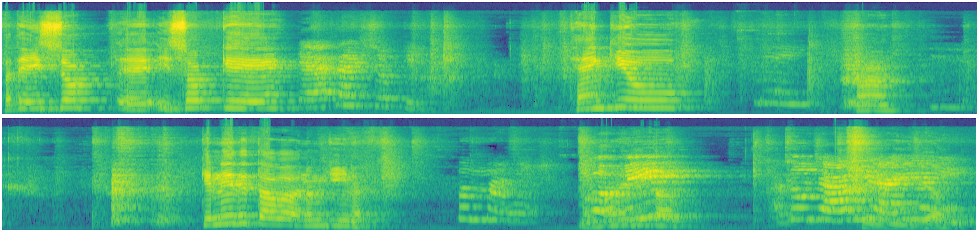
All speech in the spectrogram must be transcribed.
Fateh it's okay it's okay dad it's okay thank you ਹਾਂ। ਕਿੰਨੇ ਦਿੱਤਾ ਵਾ ਨਮਕੀਨ? ਮੰਮਾ ਨੇ। ਮੰਮਾ ਨੇ ਦਿੱਤਾ। ਆ ਤੂੰ ਚਾਹ ਵੀ ਆਈ ਠੀਕ ਆ। ਨਹੀਂ।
